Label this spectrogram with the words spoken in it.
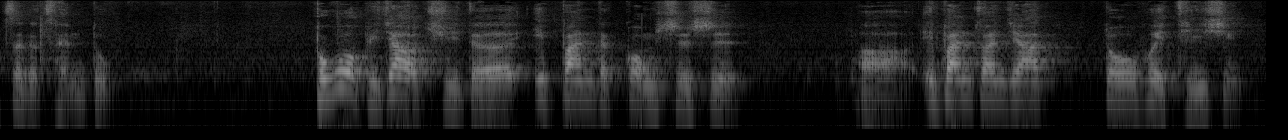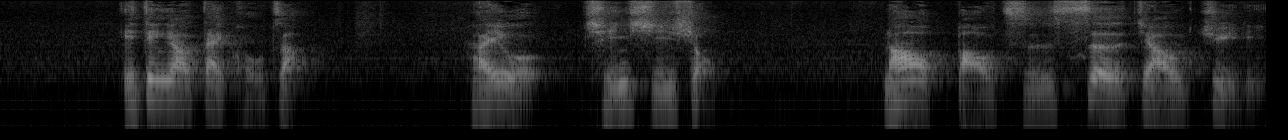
这个程度。不过比较取得一般的共识是，啊，一般专家都会提醒，一定要戴口罩，还有勤洗手。然后保持社交距离，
